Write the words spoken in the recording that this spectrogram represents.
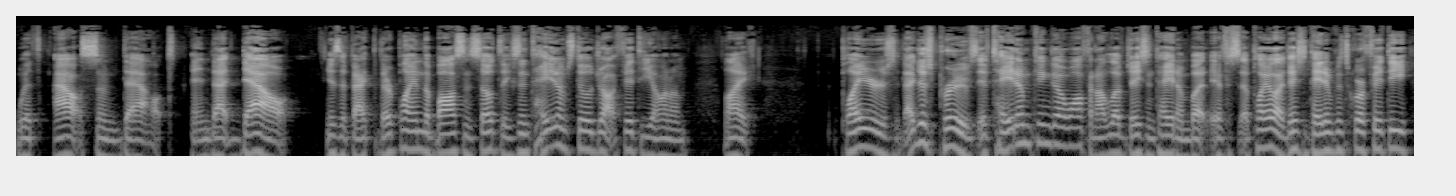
without some doubt. And that doubt is the fact that they're playing the Boston Celtics and Tatum still dropped 50 on them. Like, players, that just proves if Tatum can go off, and I love Jayson Tatum, but if a player like Jayson Tatum can score 50,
